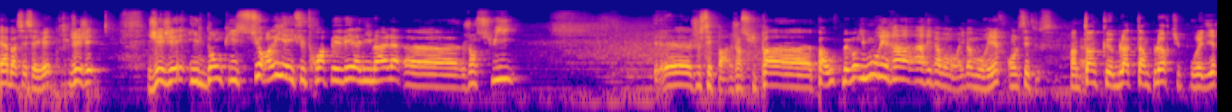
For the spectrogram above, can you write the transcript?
Eh bah c'est savé. GG. GG, il, donc il survit avec ses 3 PV l'animal. Euh, j'en suis... Euh, je sais pas, j'en suis pas, pas ouf. Mais bon, il mourira arrive un moment, il va mourir, on le sait tous. En tant que Black Templar, tu pourrais dire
